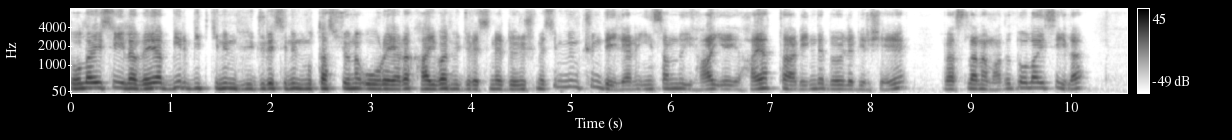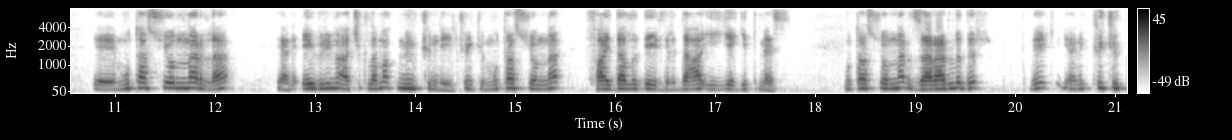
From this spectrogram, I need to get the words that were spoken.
Dolayısıyla veya bir bitkinin hücresinin mutasyona uğrayarak hayvan hücresine dönüşmesi mümkün değil. Yani insanlı hayat tarihinde böyle bir şeye rastlanamadı. Dolayısıyla e, mutasyonlarla yani evrimi açıklamak mümkün değil. Çünkü mutasyonlar faydalı değildir. Daha iyiye gitmez. Mutasyonlar zararlıdır ve yani küçük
